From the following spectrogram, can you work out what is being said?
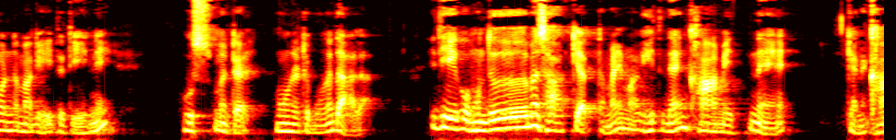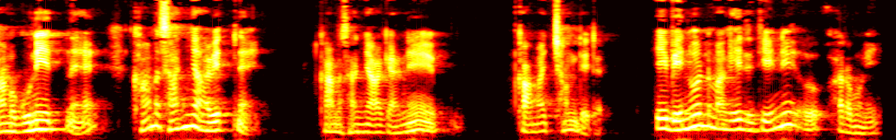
ඔන්න මගේ හිත තියෙන්නේ හුස්මට මූණට මූණ දාලා. ඉතින් ඒක හොඳම සාක්ෂියක් තමයි මගේ හිත දැන් කාමෙත් නැහැ. කියන්නේ කාම ගුණෙත් නැහැ. කාම සංඥාවෙත් නැහැ. කාම සංඥා කියන්නේ කාම ඡන්දෙට. ඒ වෙනුවට මගේ හිතේ තියෙන්නේ අරමුණේ.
